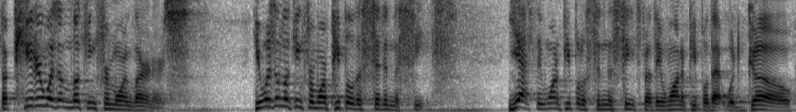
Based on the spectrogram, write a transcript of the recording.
But Peter wasn't looking for more learners. He wasn't looking for more people to sit in the seats. Yes, they wanted people to sit in the seats, but they wanted people that would go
